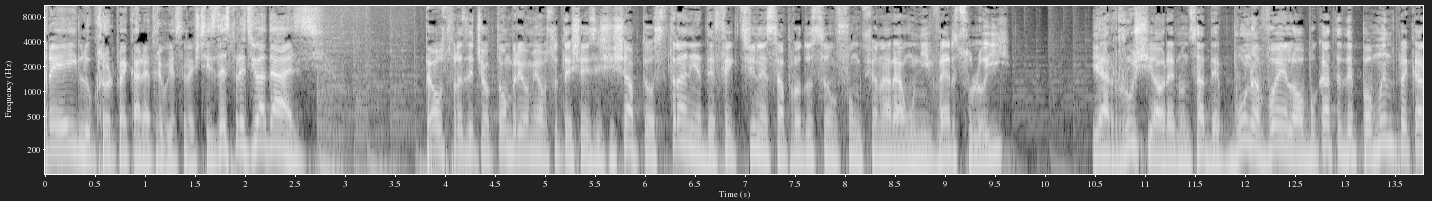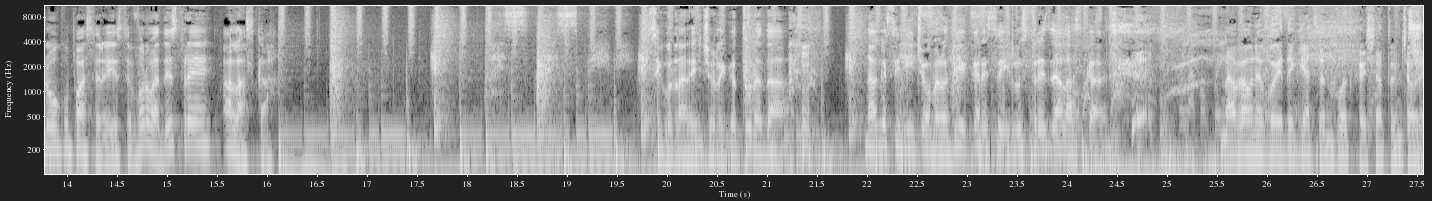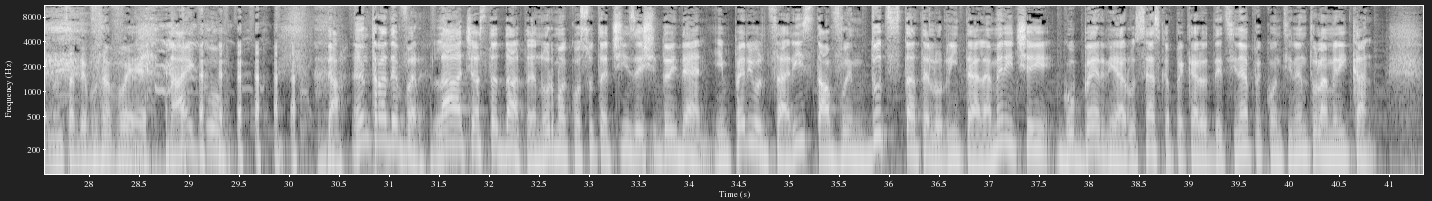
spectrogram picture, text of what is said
Trei lucruri pe care trebuie să le știți despre ziua de azi. Pe 18 octombrie 1867, o stranie defecțiune s-a produs în funcționarea Universului, iar rușii au renunțat de bună voie la o bucată de pământ pe care o ocupaseră. Este vorba despre Alaska. Sigur, n-are nicio legătură, dar n-a găsit nicio melodie care să ilustreze Alaska. N-aveau nevoie de gheață în vodcă și atunci au renunțat de bunăvoie. N-ai cum. Da, într-adevăr, la această dată, în urmă cu 152 de ani, Imperiul Țarist a vândut Statelor Unite ale Americii gubernia rusească pe care o deținea pe continentul american.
